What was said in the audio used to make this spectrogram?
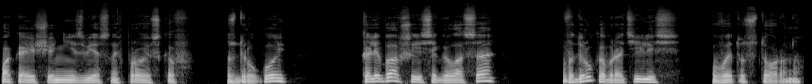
пока еще неизвестных происков с другой, колебавшиеся голоса вдруг обратились в эту сторону.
